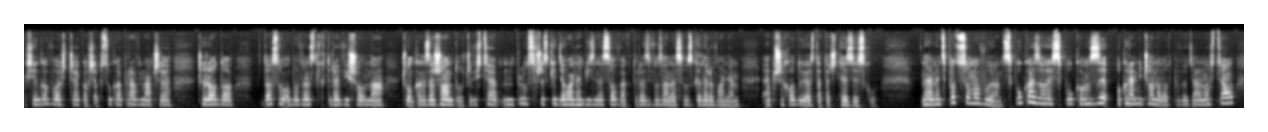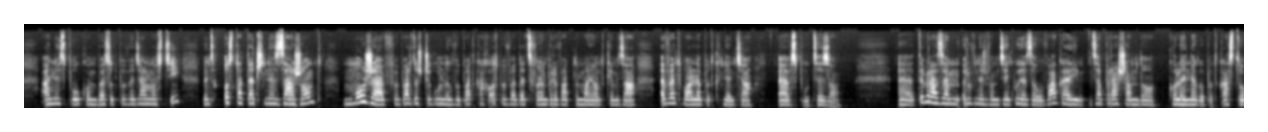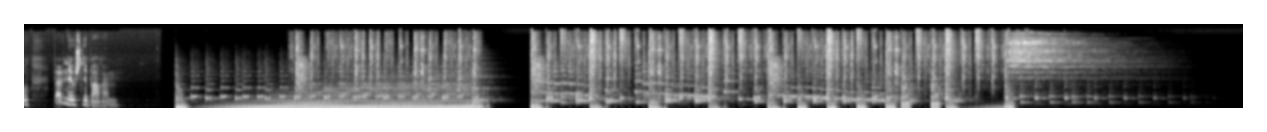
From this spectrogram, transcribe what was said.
księgowość, czy jakaś obsługa prawna, czy, czy RODO to są obowiązki, które wiszą na członkach zarządu. Oczywiście plus wszystkie działania biznesowe, które związane są z generowaniem e, przychodu i ostatecznie zysku. No, więc podsumowując, spółka ZO jest spółką z ograniczoną odpowiedzialnością, a nie spółką bez odpowiedzialności, więc ostateczny zarząd może w bardzo szczególnych wypadkach odpowiadać swoim prywatnym majątkiem za ewentualne potknięcia e, w spółce ZO. E, tym razem również Wam dziękuję za uwagę i zapraszam do kolejnego podcastu, pewnie już niebawem.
